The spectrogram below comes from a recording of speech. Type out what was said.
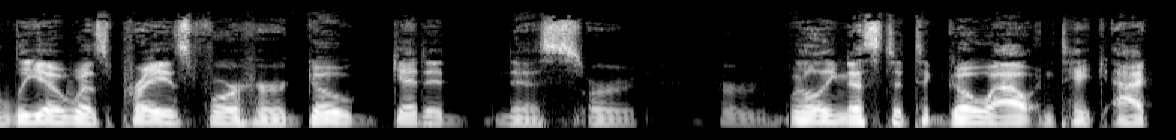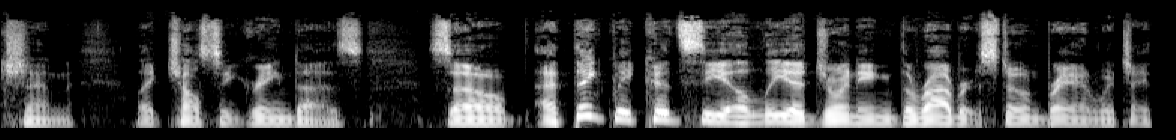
Aliyah was praised for her go gettedness or her willingness to t- go out and take action like Chelsea Green does. So I think we could see Aliyah joining the Robert Stone brand, which I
